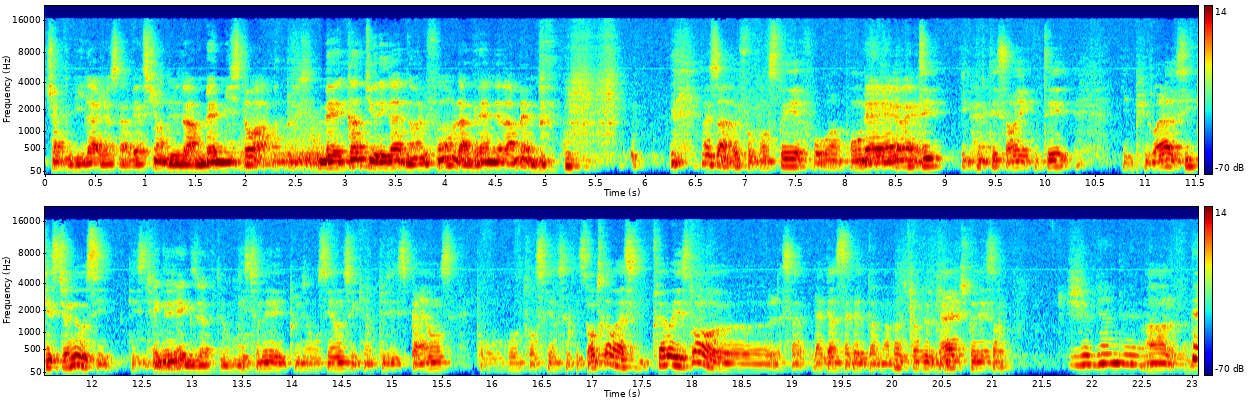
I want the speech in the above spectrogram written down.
chaque village a sa version de la même histoire. Mais quand tu regardes dans le fond, la graine est la même. Ouais, ça, il faut construire, il faut apprendre, Ben, ouais. écouter, écouter, ça va écouter. Et puis voilà, aussi questionner aussi. Questionner, Exactement. questionner les plus anciens, ceux qui ont plus d'expérience pour retranscrire cette histoire. En tout cas, voilà, c'est une très belle histoire, euh, la, la gare sacrée de Bernabas. J'espère que Gaël, tu connais ça. Je viens de. Ah là là.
